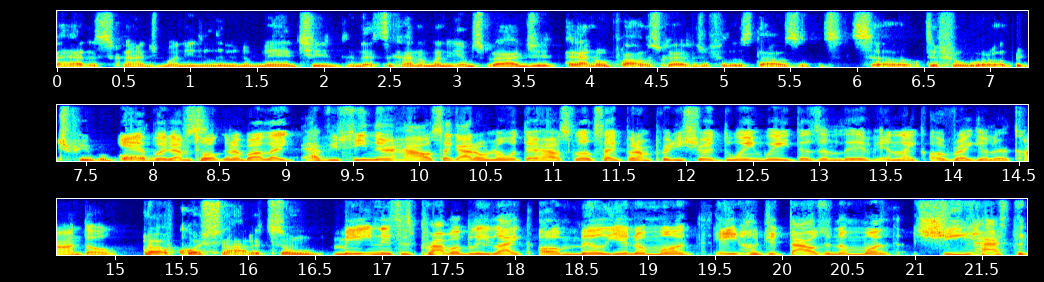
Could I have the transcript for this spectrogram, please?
I had to scrounge money to live in a mansion, and that's the kind of money I'm scrounging, I got no problem scrounging for those thousands. So different world, rich people. Yeah, but I'm talking about like, have you seen their house? Like, I don't know what their house looks like, but I'm pretty sure Dwyane Wade doesn't live in like a regular condo. No, of course not. It's some. Maintenance is probably like a million a month, eight hundred thousand a month. She has to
